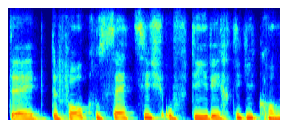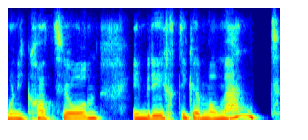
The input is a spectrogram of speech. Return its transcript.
der, der Fokus setzt auf die richtige Kommunikation im richtigen Moment.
